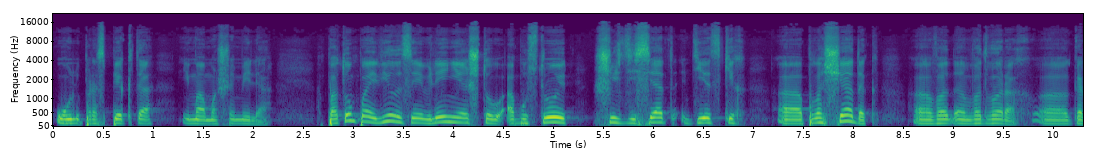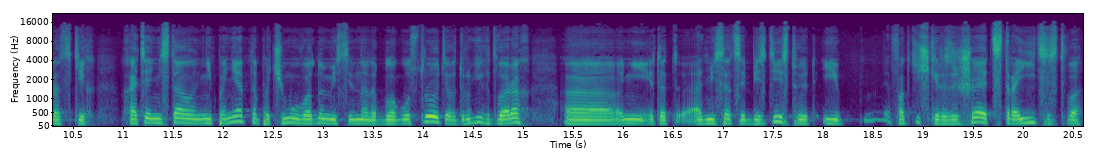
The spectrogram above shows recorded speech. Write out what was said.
у проспекта имама Шамиля. Потом появилось заявление, что обустроит 60 детских а, площадок а, во, во дворах а, городских, хотя не стало непонятно, почему в одном месте надо благоустроить, а в других дворах не, этот, администрация бездействует и фактически разрешает строительство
